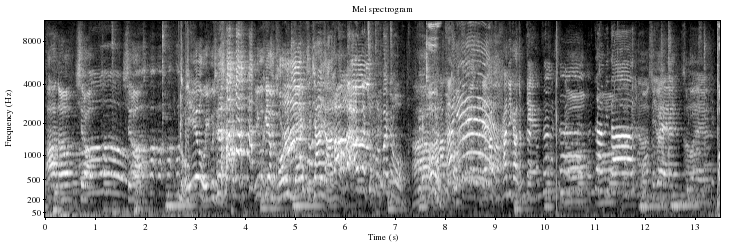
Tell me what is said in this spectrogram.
아 너 싫어 싫어 이거 이거 섹시 이거 그냥 더러운데 섹시하지 않아 아나 좀 빨리 줘아 알았어 내가 가까이 가줄게 감사합니다 어 수고해 수고해 오!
